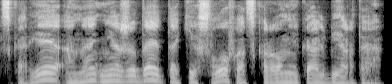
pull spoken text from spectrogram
Скорее, она не ожидает таких слов от скромника Альберта.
